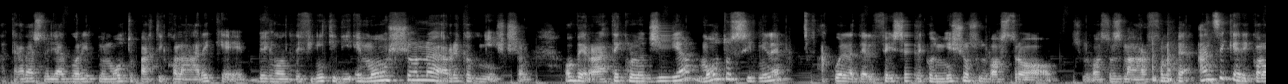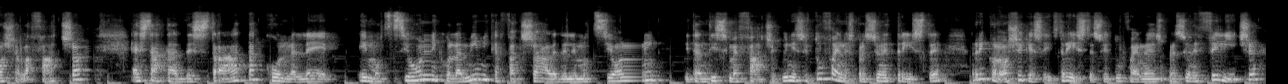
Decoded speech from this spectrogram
attraverso degli algoritmi molto particolari che vengono definiti di emotion recognition, ovvero una tecnologia molto simile a quella del face recognition sul vostro, sul vostro smartphone. Per, anziché riconoscere la faccia, è stata addestrata con le emozioni, con la mimica facciale delle emozioni di tantissime facce. Quindi se tu fai un'espressione triste, riconosce che sei triste, se tu fai un'espressione felice,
